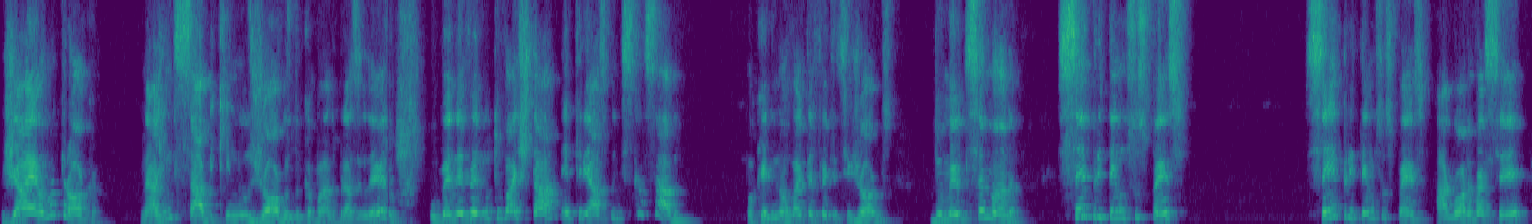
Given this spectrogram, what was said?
Já é uma troca. Né? A gente sabe que nos jogos do Campeonato Brasileiro, o Benevenuto vai estar, entre aspas, descansado. Porque ele não vai ter feito esses jogos do meio de semana. Sempre tem um suspenso. Sempre tem um suspenso. Agora vai ser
